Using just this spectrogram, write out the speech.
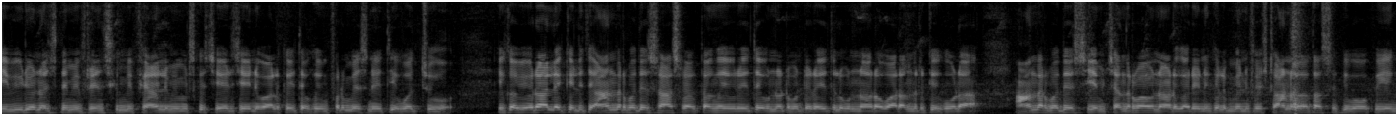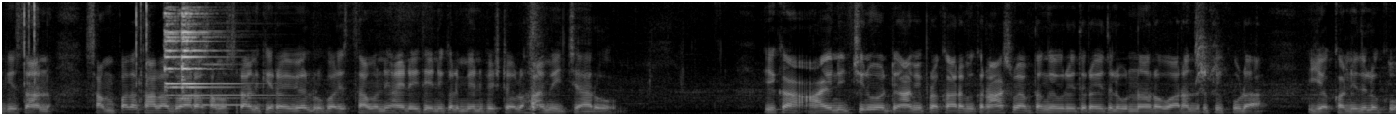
ఈ వీడియో నచ్చితే మీ ఫ్రెండ్స్కి మీ ఫ్యామిలీ మెంబర్స్కి షేర్ చేయండి. వాళ్ళకైతే ఒక ఇన్ఫర్మేషన్ అయితే ఇవ్వచ్చు. ఇక వివరాల్లోకి వెళితే ఆంధ్రప్రదేశ్ రాష్ట్ర వ్యాప్తంగా ఎవరైతే ఉన్నటువంటి రైతులు ఉన్నారో వారందరికీ కూడా ఆంధ్రప్రదేశ్ సీఎం చంద్రబాబు నాయుడు గారు ఎన్నికల మేనిఫెస్టో అన్నదాత సుఖీభో పిఎం కిసాన్ సంపద కాల ద్వారా సంవత్సరానికి ఇరవై వేల రూపాయలు ఇస్తామని ఆయన అయితే ఎన్నికల మేనిఫెస్టోలో హామీ ఇచ్చారు. ఇక ఆయన ఇచ్చినటువంటి హామీ ప్రకారం ఇక రాష్ట్ర వ్యాప్తంగా ఎవరైతే రైతులు ఉన్నారో వారందరికీ కూడా ఈ యొక్క నిధులకు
